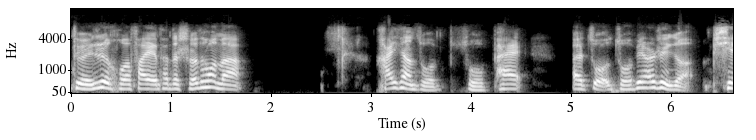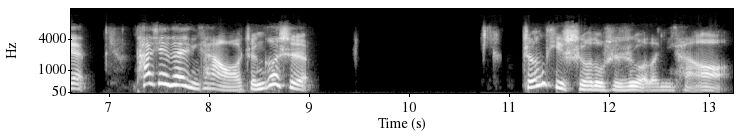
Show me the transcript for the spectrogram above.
对，热火发现他的舌头呢，还向左左拍，呃，左左边这个偏。他现在你看啊，整个是整体舌都是热的，你看啊。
